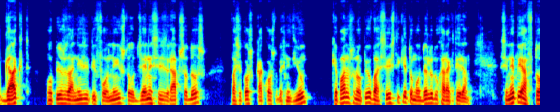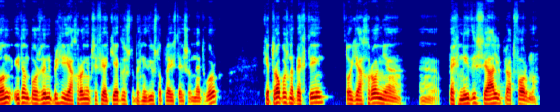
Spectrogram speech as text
Γκάκτ, ο οποίος δανείζει τη φωνή στο Genesis Rhapsodos, βασικός κακός του παιχνιδιού, και πάνω στον οποίο βασίστηκε το μοντέλο του χαρακτήρα. Συνέπεια αυτών ήταν πως δεν υπήρχε για χρόνια ψηφιακή έκδοση του παιχνιδιού στο PlayStation Network και τρόπος να παιχτεί το για χρόνια ε, παιχνίδι σε άλλη πλατφόρμα.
